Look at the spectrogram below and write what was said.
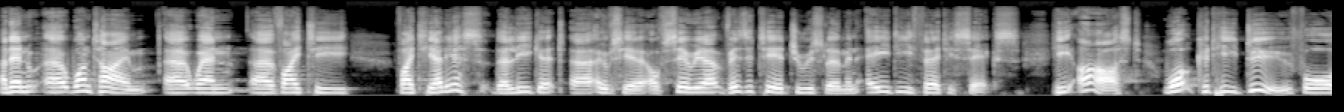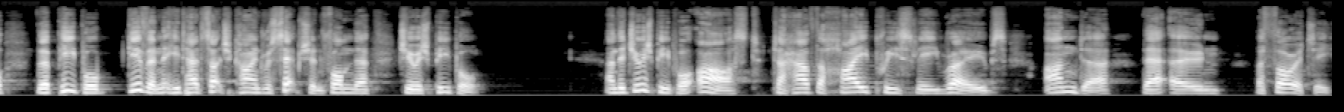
And then uh, one time uh, when uh, Viti, Vitellius, the legate uh, overseer of Syria, visited Jerusalem in AD 36, he asked what could he do for the people, given he'd had such a kind reception from the Jewish people. And the Jewish people asked to have the high priestly robes under their own authority.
